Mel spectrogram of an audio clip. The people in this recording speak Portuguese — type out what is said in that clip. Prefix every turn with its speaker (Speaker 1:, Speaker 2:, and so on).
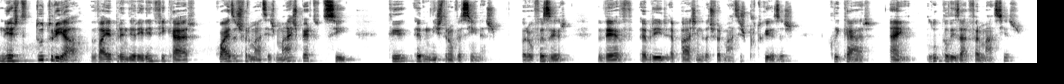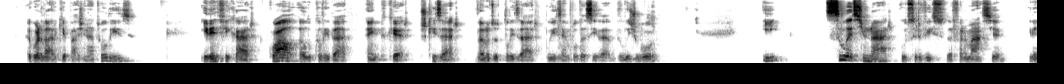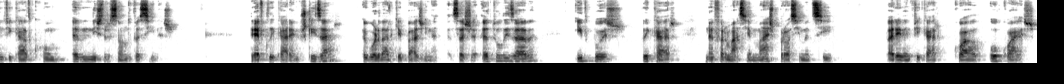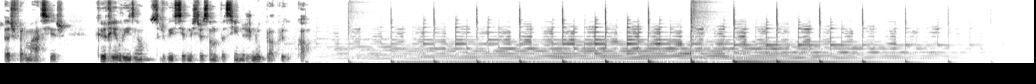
Speaker 1: Neste tutorial vai aprender a identificar quais as farmácias mais perto de si que administram vacinas. Para o fazer, deve abrir a página das farmácias portuguesas, clicar em Localizar farmácias, aguardar que a página atualize, identificar qual a localidade em que quer pesquisar, vamos utilizar o exemplo da cidade de Lisboa, e selecionar o serviço da farmácia identificado como Administração de Vacinas. Deve clicar em Pesquisar, aguardar que a página seja atualizada e depois clicar na farmácia mais próxima de si para identificar qual ou quais as farmácias que realizam serviço de administração de vacinas no próprio local.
